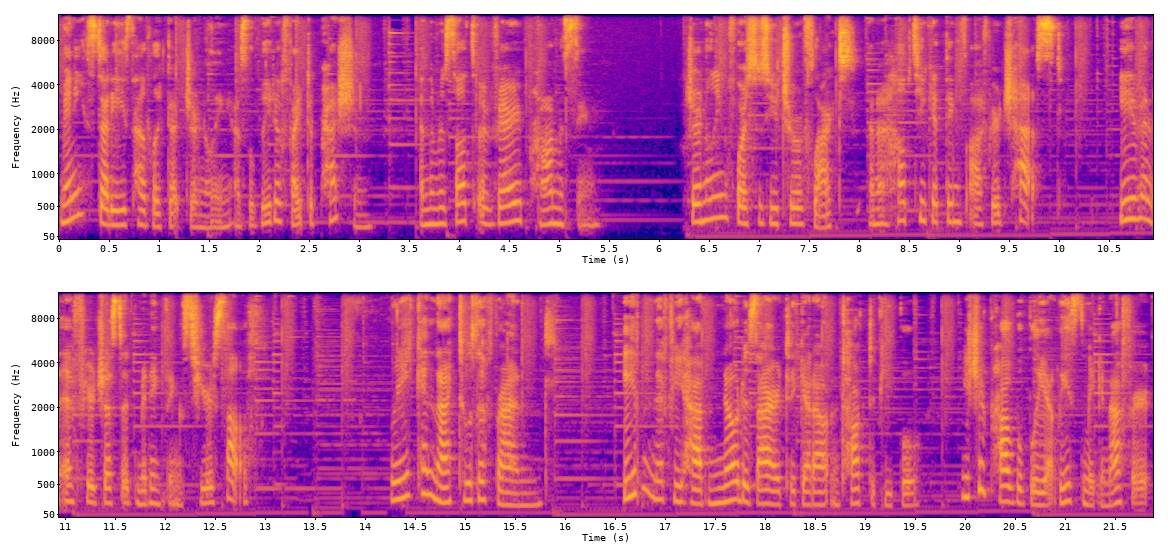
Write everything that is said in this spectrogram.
Many studies have looked at journaling as a way to fight depression, and the results are very promising. Journaling forces you to reflect and it helps you get things off your chest, even if you're just admitting things to yourself. Reconnect with a friend. Even if you have no desire to get out and talk to people, you should probably at least make an effort.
